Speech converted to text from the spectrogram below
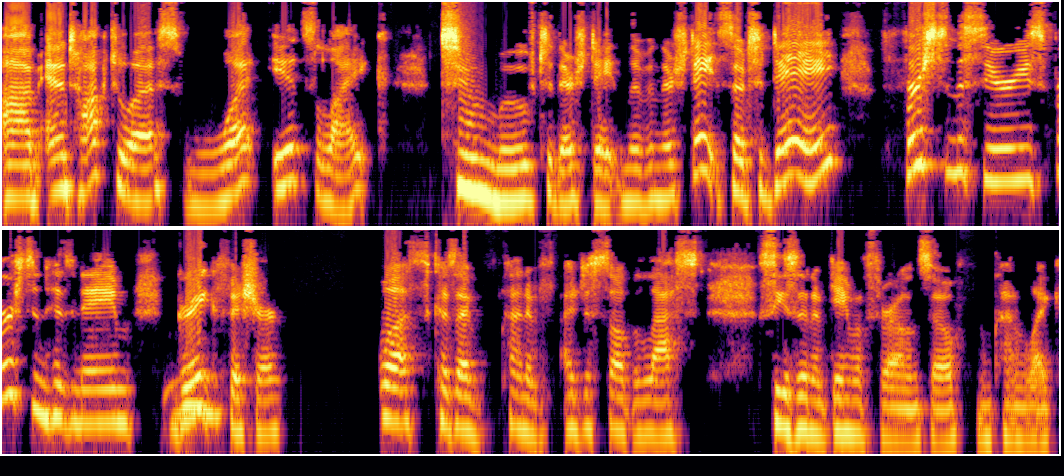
um, and talk to us what it's like to move to their state and live in their state. So today, first in the series, first in his name, Greg Fisher well, it's because I've kind of I just saw the last season of Game of Thrones, so I'm kind of like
